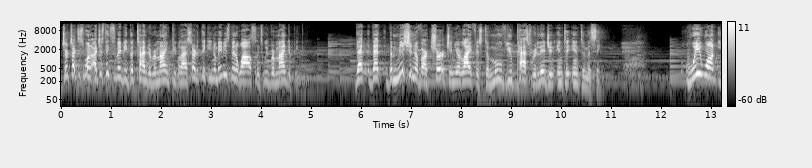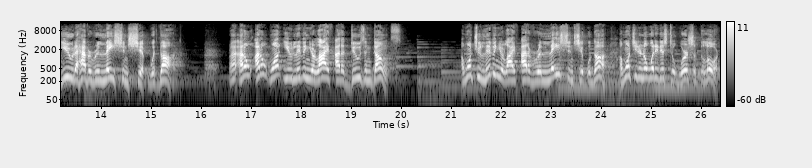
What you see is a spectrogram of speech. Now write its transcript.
church, I just want, I just think this may be a good time to remind people. I started thinking, you know, maybe it's been a while since we've reminded people that, that the mission of our church in your life is to move you past religion into intimacy. We want you to have a relationship with God. Right? I, don't, I don't want you living your life out of do's and don'ts. I want you living your life out of relationship with God. I want you to know what it is to worship the Lord.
